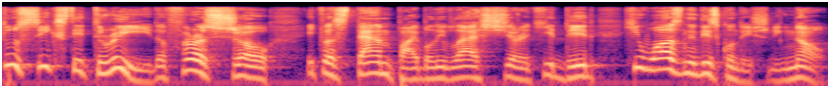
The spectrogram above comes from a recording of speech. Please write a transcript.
263 the first show. It was Tampa, I believe, last year that he did. He wasn't in this conditioning, no.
